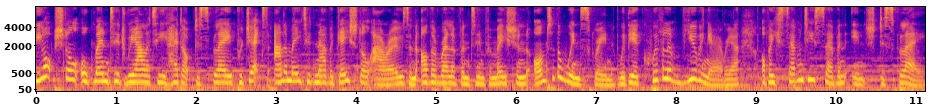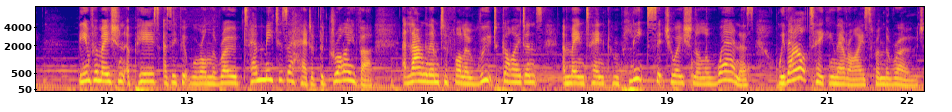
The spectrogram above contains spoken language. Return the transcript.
The optional augmented reality head-up display projects animated navigational arrows and other relevant information onto the windscreen with the equivalent viewing area of a 77-inch display. The information appears as if it were on the road 10 metres ahead of the driver, allowing them to follow route guidance and maintain complete situational awareness without taking their eyes from the road.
